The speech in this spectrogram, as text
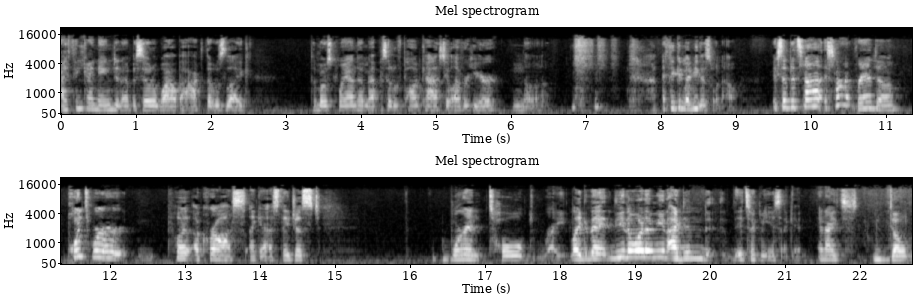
I think I named an episode a while back that was like the most random episode of a podcast you'll ever hear. No, no, no. I think it might be this one now. Except it's not it's not random. Points were put across, I guess. They just weren't told right. Like that, you know what I mean? I didn't it took me a second. And I don't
